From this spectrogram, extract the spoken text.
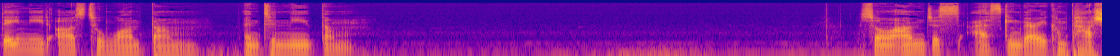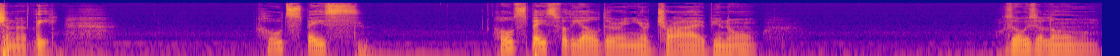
they need us to want them and to need them. So I'm just asking very compassionately. Hold space. Hold space for the elder in your tribe, you know. Who's always alone.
